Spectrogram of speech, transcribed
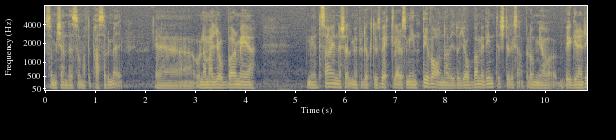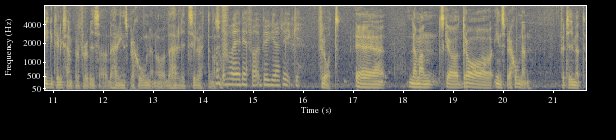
som kändes som att det passade mig. Eh, och när man jobbar med, med designers eller med produktutvecklare som inte är vana vid att jobba med vintage till exempel. Om jag bygger en rigg till exempel för att visa det här är inspirationen och det här är lite siluetterna. Vänta, vad är det för bygger en rigg? Förlåt. Eh, när man ska dra inspirationen för teamet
